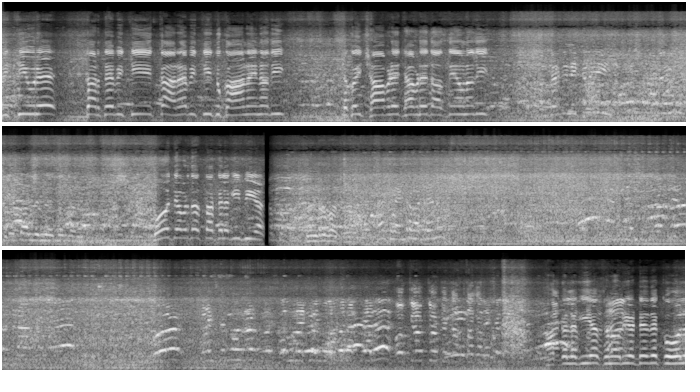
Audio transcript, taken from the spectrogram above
ਵਿੱਚ ਹੀ ਉਰੇ ਘਰ ਦੇ ਵਿੱਚ ਹੀ ਘਰ ਹੈ ਵਿੱਚ ਹੀ ਦੁਕਾਨ ਹੈ ਇਹਨਾਂ ਦੀ। ਤੇ ਕੋਈ ਛਾਵੜੇ ਛਾਵੜੇ ਦੱਸਦੇ ਆ ਉਹਨਾਂ ਦੀ। ਅੰਦਰ ਵੀ ਨਿਕਲ ਗਈ ਬਹੁਤ ਜ਼ਬਰਦਸਤ ਅੱਗ ਲੱਗੀ ਪਈ ਆ। ਸਿਲੰਡਰ ਬਚ ਸਿਲੰਡਰ ਵੱਜ ਰਿਹਾ ਨਾ। ਅੱਗ ਲੱਗੀ ਹੈ ਸਨੋਰੀ ਅੱਡੇ ਦੇ ਕੋਲ।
